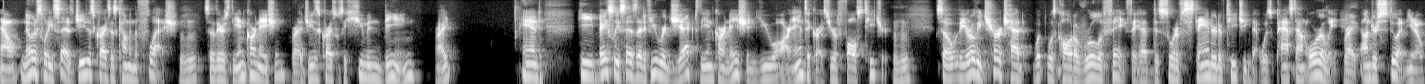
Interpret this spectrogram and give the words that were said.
Now, notice what he says Jesus Christ has come in the flesh. hmm So there's the incarnation. Right. Jesus Christ was a human being, right? And he basically says that if you reject the incarnation, you are an antichrist. You're a false teacher. hmm So the early church had what was called a rule of faith. They had this sort of standard of teaching that was passed down orally, Right. understood. You know,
